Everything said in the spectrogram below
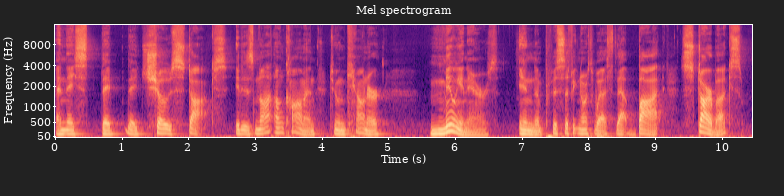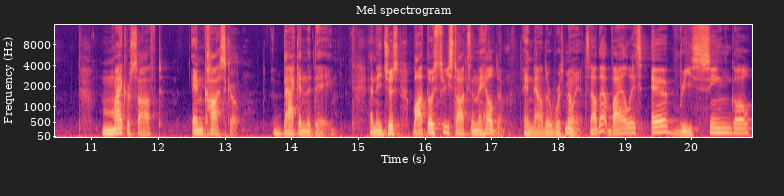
and they they they chose stocks. It is not uncommon to encounter millionaires in the Pacific Northwest that bought Starbucks, Microsoft, and Costco back in the day and they just bought those three stocks and they held them and now they're worth millions now that violates every single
